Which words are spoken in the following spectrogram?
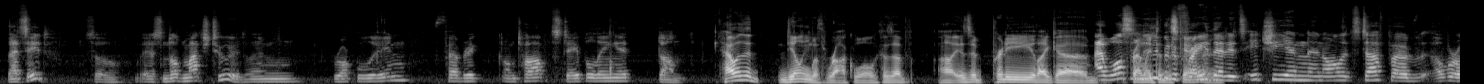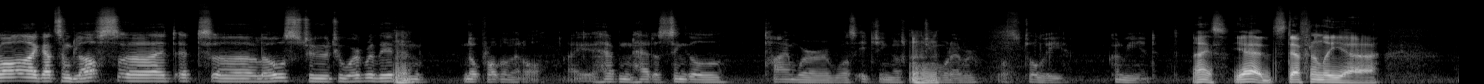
that's it. So there's not much to it. Then rock wool in, fabric on top, stapling it, done. How is it dealing with rock wool? Because I've uh, is it pretty like uh, I was a little bit afraid or- that it's itchy and, and all that stuff, but overall I got some gloves uh, at, at uh, Lowe's to, to work with it, Mm-hmm. and no problem at all. I haven't had a single time where it was itching or scratching Mm-hmm. or whatever. It was totally convenient. Nice. Yeah, it's definitely uh,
